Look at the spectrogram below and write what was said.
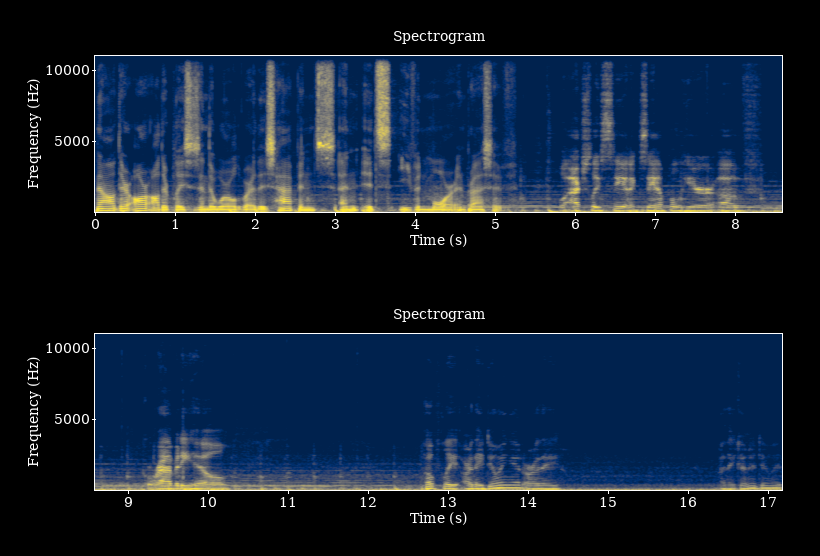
Now, there are other places in the world where this happens, and it's even more impressive. We'll actually see an example here of Gravity Hill. Hopefully, are they doing it or are they are they gonna do it?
